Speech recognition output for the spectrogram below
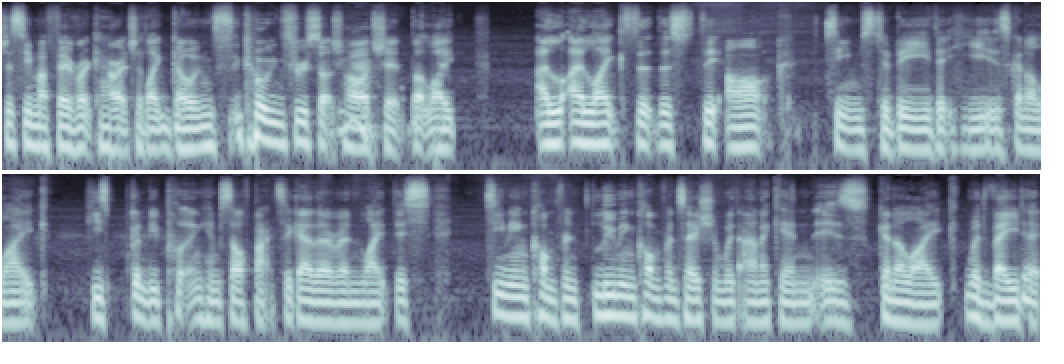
to see my favorite character like going going through such hardship, but like I, I like that this the arc seems to be that he is gonna like he's gonna be putting himself back together and like this seeming confront looming confrontation with Anakin is gonna like with Vader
